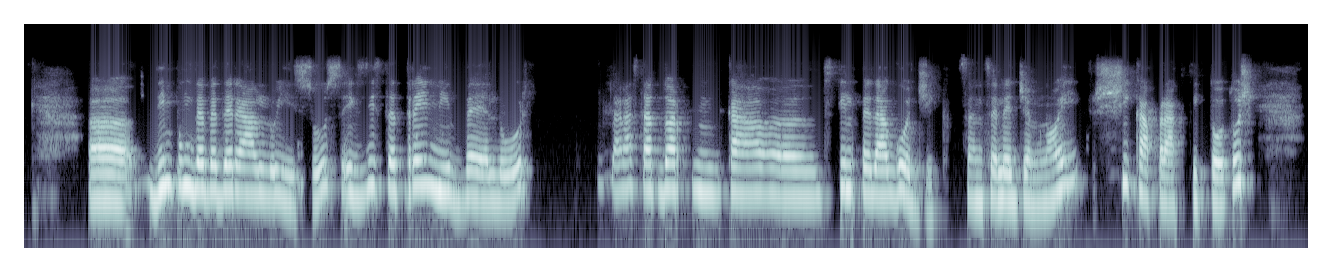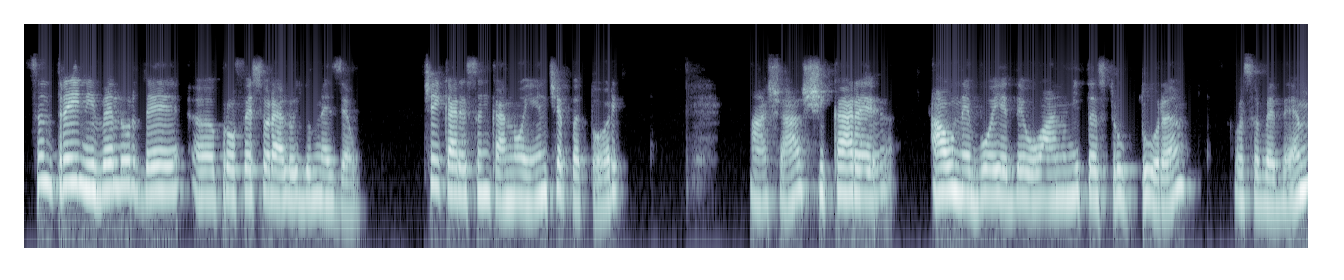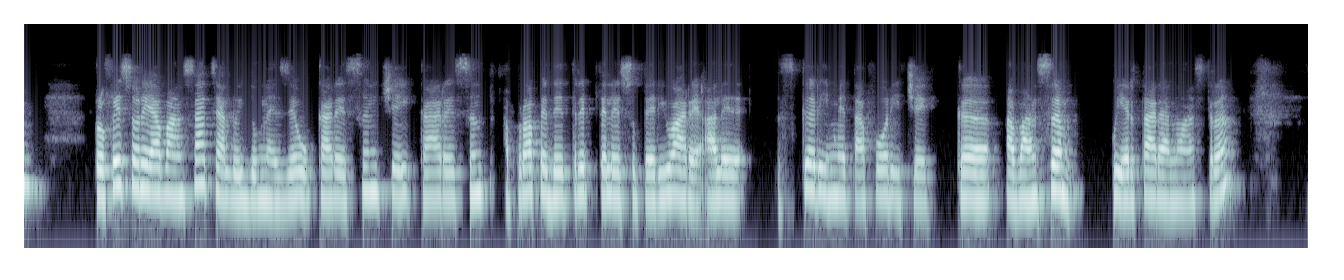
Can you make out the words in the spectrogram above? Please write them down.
Uh, din punct de vedere al lui Isus, există trei niveluri dar asta doar mm, ca uh, stil pedagogic, să înțelegem noi și ca practic totuși. Sunt trei niveluri de uh, profesori al lui Dumnezeu. Cei care sunt ca noi începători, așa, și care au nevoie de o anumită structură, o să vedem, profesorii avansați al lui Dumnezeu, care sunt cei care sunt aproape de treptele superioare ale scării metaforice că avansăm cu iertarea noastră,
